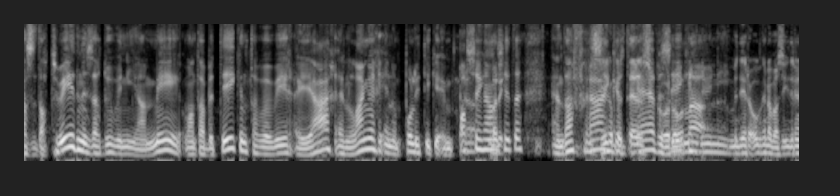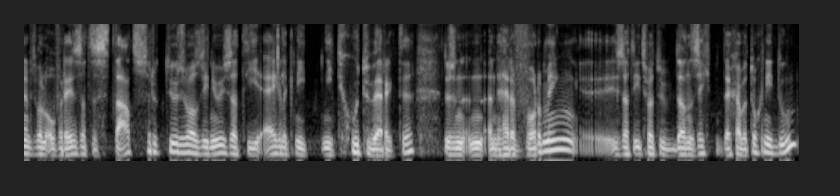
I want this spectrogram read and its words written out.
Als dat tweede is, daar doen we niet aan mee. Want dat betekent dat we weer een jaar en langer in een politieke impasse gaan zitten. En dat vragen zeker bedrijven corona, zeker nu niet. Meneer was iedereen het wel over eens dat de staatsstructuur zoals die nu is, dat die eigenlijk niet, niet goed werkte. Dus een, een, een hervorming, is dat iets wat u dan zegt, dat gaan we toch niet doen?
